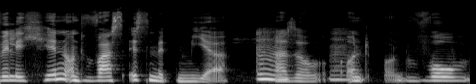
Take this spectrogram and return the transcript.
will ich hin und was ist mit mir? Also und, und wo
